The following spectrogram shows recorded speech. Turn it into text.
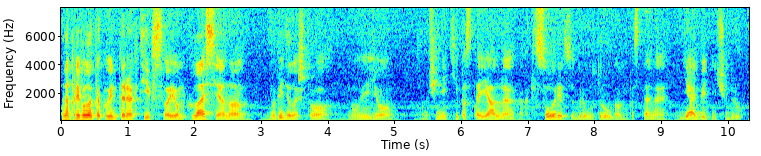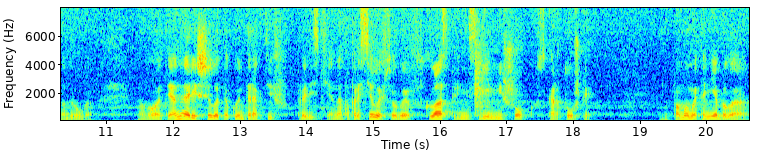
она привела такой интерактив в своем классе. Она увидела, что ну, ее ученики постоянно как-то ссорятся друг с другом, постоянно ябедничают друг на друга. Вот. И она решила такой интерактив провести. Она попросила, чтобы в класс принесли мешок с картошкой. По-моему, это не была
